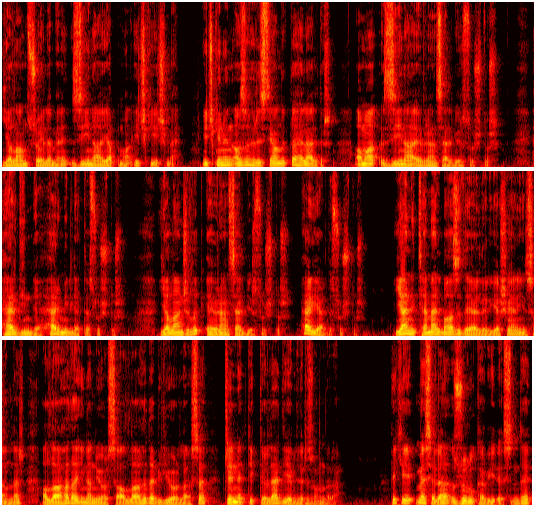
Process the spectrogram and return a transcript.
Yalan söyleme, zina yapma, içki içme. İçkinin azı Hristiyanlıkta helaldir. Ama zina evrensel bir suçtur. Her dinde, her millette suçtur. Yalancılık evrensel bir suçtur. Her yerde suçtur. Yani temel bazı değerleri yaşayan insanlar Allah'a da inanıyorsa, Allah'ı da biliyorlarsa cennetliktirler diyebiliriz onlara. Peki mesela Zulu kabilesinde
